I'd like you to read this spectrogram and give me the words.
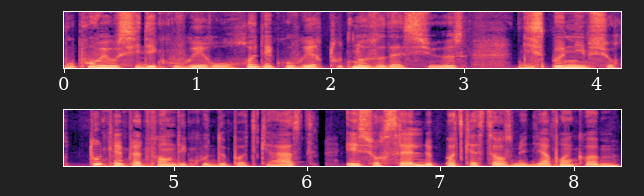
Vous pouvez aussi découvrir ou redécouvrir toutes nos audacieuses, disponibles sur toutes les plateformes d'écoute de podcast et sur celle de podcastersmedia.com.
